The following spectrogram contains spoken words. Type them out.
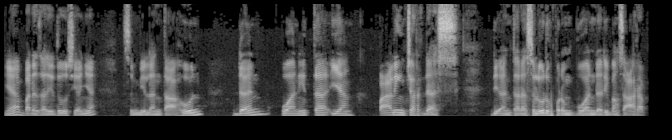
ya pada saat itu usianya 9 tahun dan wanita yang paling cerdas di antara seluruh perempuan dari bangsa Arab.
